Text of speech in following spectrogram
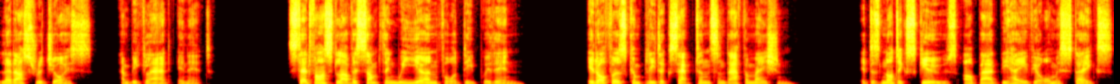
Let us rejoice and be glad in it. Steadfast love is something we yearn for deep within. It offers complete acceptance and affirmation. It does not excuse our bad behavior or mistakes,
